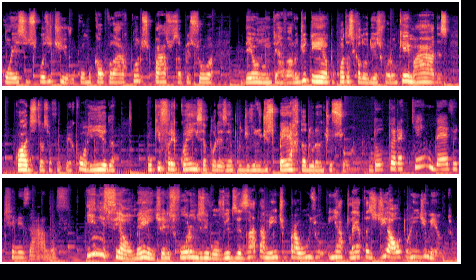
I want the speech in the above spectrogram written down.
com esse dispositivo, como calcular quantos passos a pessoa deu no intervalo de tempo, quantas calorias foram queimadas, qual a distância foi percorrida, com que frequência, por exemplo, o indivíduo desperta durante o sono. Doutora, quem deve utilizá-los? Inicialmente, eles foram desenvolvidos exatamente para uso em atletas de alto rendimento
